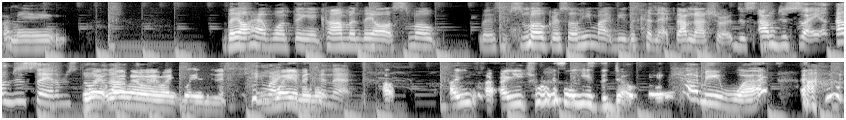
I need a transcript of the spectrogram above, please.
I mean, they all have one thing in common: they all smoke. Some so he might be the connect. I'm not sure. Just I'm just saying. I'm just saying. I'm just wait, wait, wait, wait, wait, wait a minute. He might wait a minute. Connect. Oh, are you are you trying to say he's the dope? I mean, what? I,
